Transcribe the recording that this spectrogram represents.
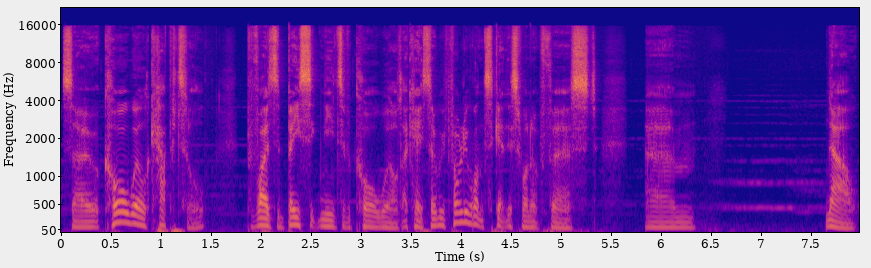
So, Core World Capital provides the basic needs of a core world. Okay, so we probably want to get this one up first. Um, now,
